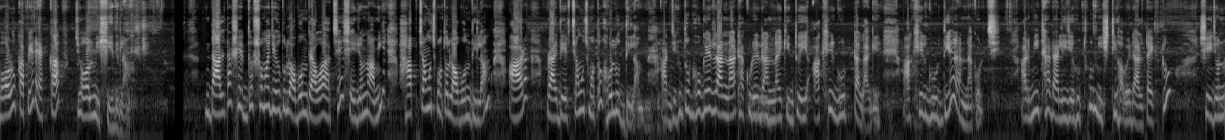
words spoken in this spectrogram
বড় কাপের এক কাপ জল মিশিয়ে দিলাম। ডালটা সেদ্ধর সময় যেহেতু লবণ দেওয়া আছে, সেই জন্য আমি হাফ চামচ মতো লবণ দিলাম আর প্রায় দেড় চামচ মতো হলুদ দিলাম। আর যেহেতু ভোগের রান্না, ঠাকুরের রান্নায় কিন্তু এই আখের গুড়টা লাগে, আখের গুড় দিয়ে রান্না করছি। আর মিঠা ডালি যেহেতু মিষ্টি হবে ডালটা একটু, সেই জন্য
